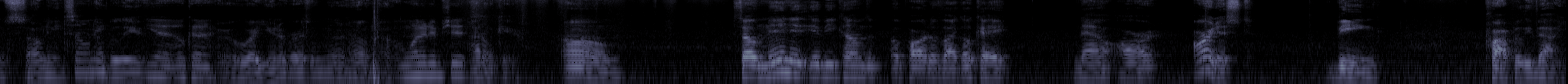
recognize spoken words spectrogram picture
it's Sony, Sony? I believe, Yeah, okay. or who are Universal? I don't know. One of them shits. I don't care. Um, so then it, it becomes a, part of like, okay, now are artists being properly valued?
